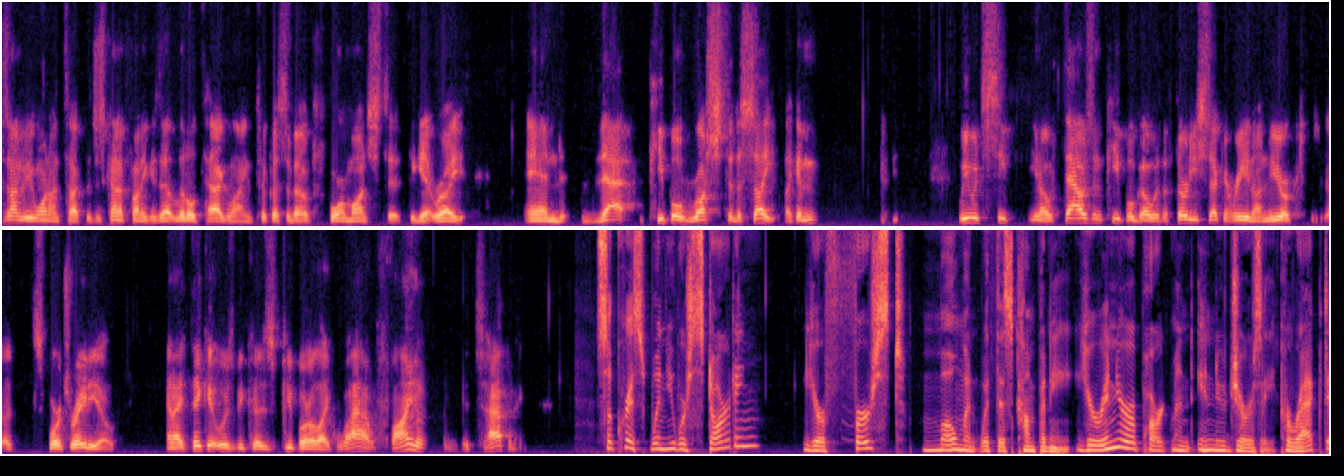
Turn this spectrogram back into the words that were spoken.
to be worn untucked, which is kind of funny because that little tagline took us about four months to, to get right. And that people rushed to the site. Like a, we would see, you know, thousand people go with a 30 second read on New York uh, sports radio. And I think it was because people are like, wow, finally it's happening. So, Chris, when you were starting your first moment with this company. You're in your apartment in New Jersey, correct?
